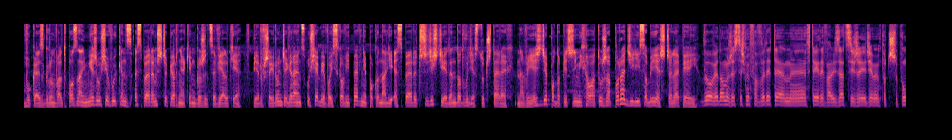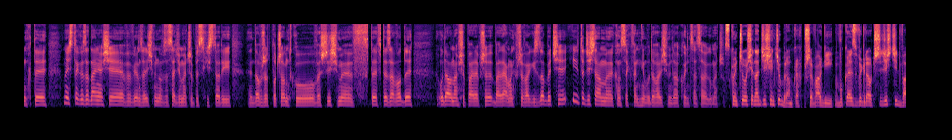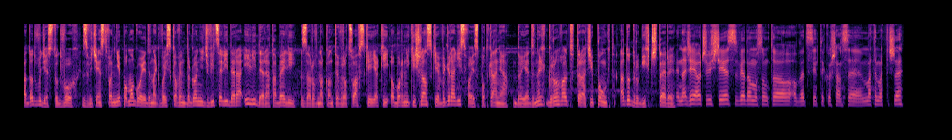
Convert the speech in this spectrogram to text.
WKS Grunwald Poznań mierzył się w weekend z SPR-em Szczypiorniakiem Gorzyce Wielkie. W pierwszej rundzie grając u siebie wojskowi pewnie pokonali SPR 31 do 24. Na wyjeździe podopieczni Michała Turza poradzili sobie jeszcze lepiej. Było wiadomo, że jesteśmy faworytem e, w tej rywalizacji, że jedziemy po trzy punkty. No i z tego zadania się wywiązaliśmy no w zasadzie mecze bez historii. Dobrze od początku weszliśmy w te, w te zawody. Udało nam się parę prze, baramek przewagi zdobyć i to gdzieś tam e, konsekwentnie budowaliśmy do końca całego meczu. Skończyło się na 10 bramkach przewagi. WKS wygrał 32 do 22. Zwycięstwo nie pomogło jednak wojskowym dogonić wicelidera i lidera tabeli. Zarówno kąty wrocławskie, jak i oborniki śląskie wygrali swoje spotkania. Do jednych Grunwald traci punkt, a do drugich cztery. Nadzieja oczywiście jest, wiadomo, są to obecnie tylko szanse matematyczne.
